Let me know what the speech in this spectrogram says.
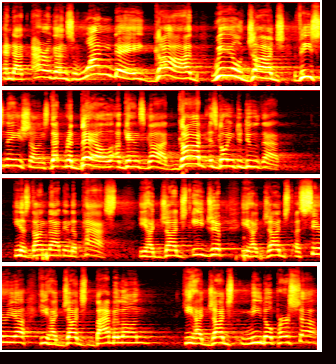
and that arrogance, one day God will judge these nations that rebel against God. God is going to do that. He has done that in the past. He had judged Egypt, He had judged Assyria, He had judged Babylon. He had judged Medo Persia.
